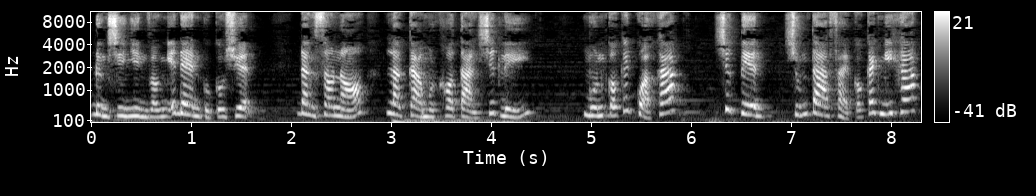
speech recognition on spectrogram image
Đừng chỉ nhìn vào nghĩa đen của câu chuyện, đằng sau nó là cả một kho tàng triết lý. Muốn có kết quả khác, trước tiên chúng ta phải có cách nghĩ khác.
